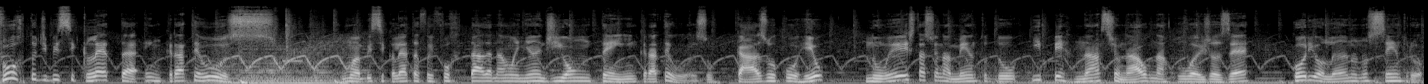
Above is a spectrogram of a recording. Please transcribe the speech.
Furto de bicicleta em Crateus. Uma bicicleta foi furtada na manhã de ontem em Crateus. O caso ocorreu no estacionamento do Hipernacional na rua José Coriolano, no centro.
